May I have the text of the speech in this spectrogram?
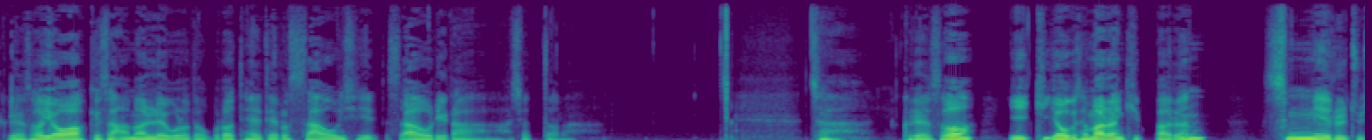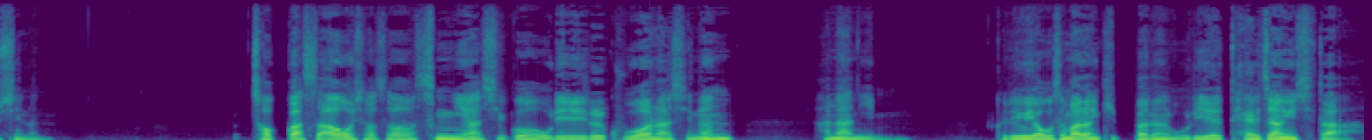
그래서 여호와께서 아말렉으로 더불어 대대로 싸우시 싸우리라 하셨더라. 자, 그래서 이 기, 여기서 말하는 깃발은 승리를 주시는 적과 싸우셔서 승리하시고 우리를 구원하시는 하나님. 그리고 여기서 말하는 깃발은 우리의 대장이시다.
